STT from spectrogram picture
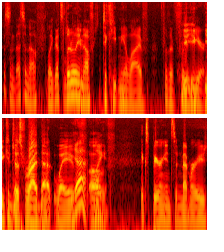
that's that's enough. Like that's literally You- enough to keep me alive for the for you, the you- year. you can just ride that wave Yeah, of like- experience and memory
